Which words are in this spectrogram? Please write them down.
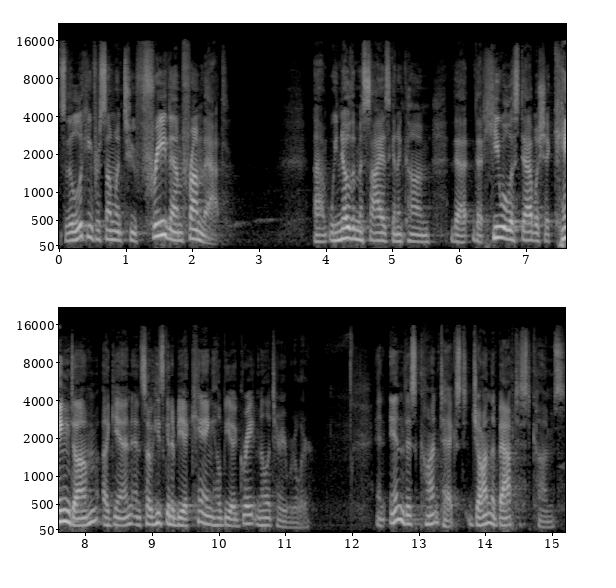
So they're looking for someone to free them from that. Um, we know the Messiah is going to come, that, that he will establish a kingdom again, and so he's going to be a king. He'll be a great military ruler. And in this context, John the Baptist comes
